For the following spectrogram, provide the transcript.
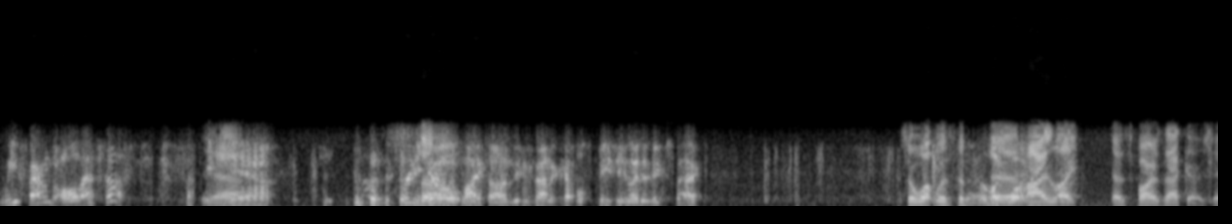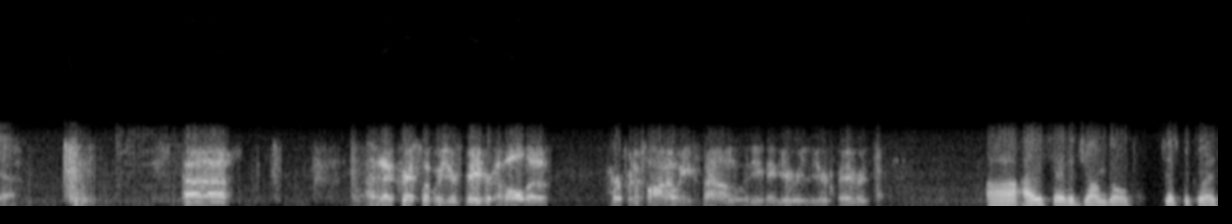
we found all that stuff. Yeah. yeah. It's pretty So- good the pythons. Even found a couple species I didn't expect. So what was the, Uh, like the what? highlight as far as that goes? Yeah. Uh, I don't know, Chris. What was your favorite of all the herpetofauna we found? What do you think your your favorite? Uh, I would say the jungles, just because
